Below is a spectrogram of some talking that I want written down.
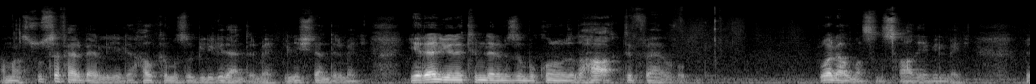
Ama su seferberliğiyle halkımızı bilgilendirmek, bilinçlendirmek, yerel yönetimlerimizin bu konuda daha aktif ve rol almasını sağlayabilmek, e,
